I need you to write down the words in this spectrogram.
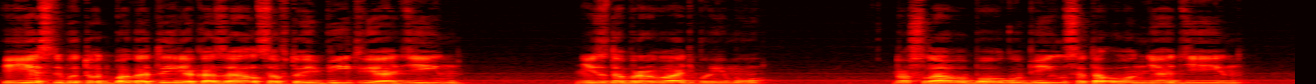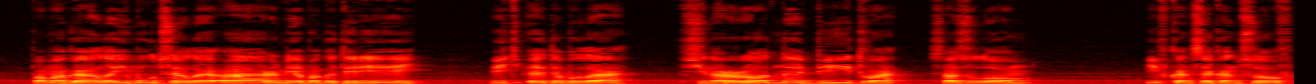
и если бы тот богатырь оказался в той битве один, не сдобровать бы ему. Но, слава богу, бился-то он не один – Помогала ему целая армия богатырей, ведь это была всенародная битва со злом. И в конце концов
